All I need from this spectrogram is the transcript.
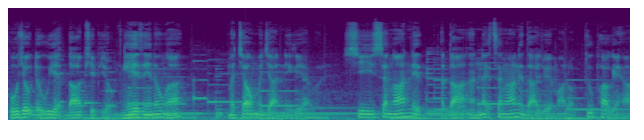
ဗိုလ်ချုပ်တဦးရဲ့သားဖြစ်ပြီးတော့ငယ်စဉ်တုန်းကမကြောက်မကြနေကြရပါတယ်ရှီ15နှစ်အသားအနက်15နှစ်သားအရွယ်မှာတော့သူ့ဖခင်ဟာ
